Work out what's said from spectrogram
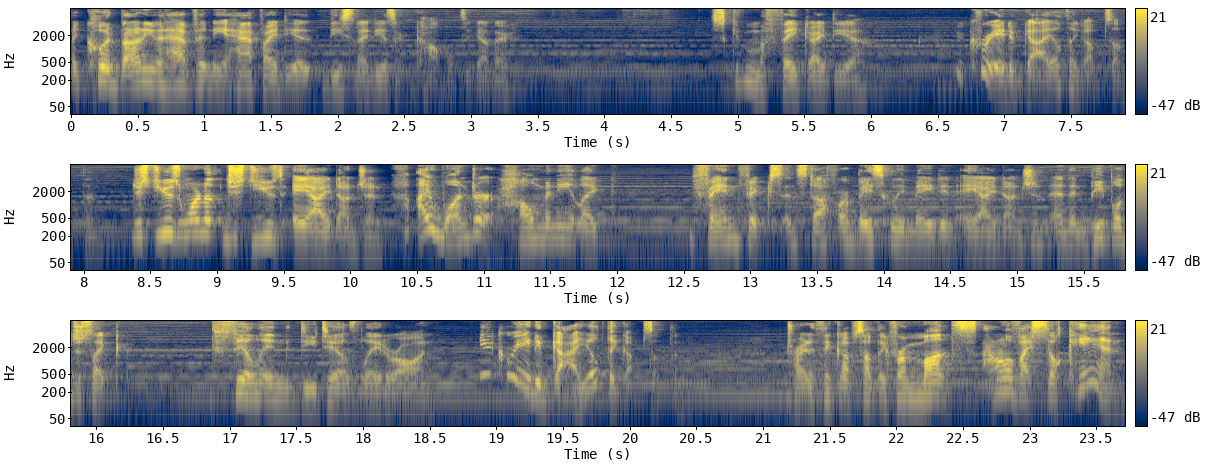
I could, but I don't even have any half idea, decent ideas I can cobble together. Just give him a fake idea. You're a creative guy. You'll think up something. Just use one of. Just use AI Dungeon. I wonder how many like fanfics and stuff are basically made in AI Dungeon, and then people just like fill in the details later on. You're a creative guy. You'll think up something. Try to think up something for months. I don't know if I still can.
